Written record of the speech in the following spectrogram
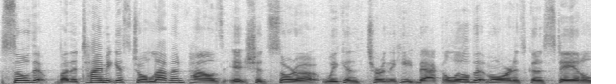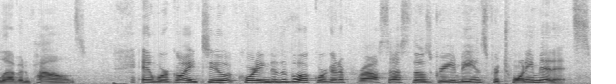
so that by the time it gets to 11 pounds it should sort of we can turn the heat back a little bit more and it's going to stay at 11 pounds. And we're going to according to the book we're going to process those green beans for 20 minutes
